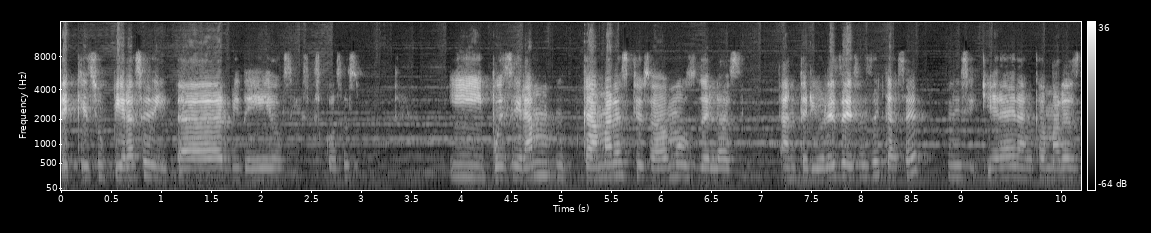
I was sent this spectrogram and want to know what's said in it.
de que supieras editar videos y esas cosas. Y pues eran cámaras que usábamos de las anteriores de esas de cassette, ni siquiera eran cámaras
